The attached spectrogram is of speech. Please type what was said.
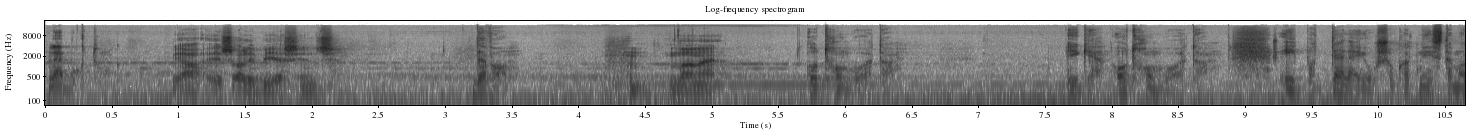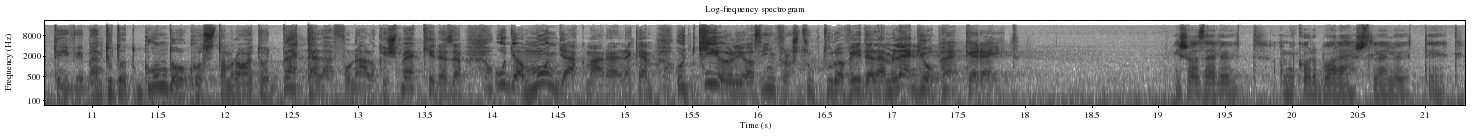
Lebuktunk. Ja, és alibija sincs. De van. Na ne. Otthon voltam. Igen, otthon voltam. És épp a telejósokat néztem a tévében. Tudod, gondolkoztam rajta, hogy betelefonálok és megkérdezem, ugyan mondják már el nekem, hogy ki öli az infrastruktúra védelem legjobb hackereit. És azelőtt, amikor Balást lelőtték.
